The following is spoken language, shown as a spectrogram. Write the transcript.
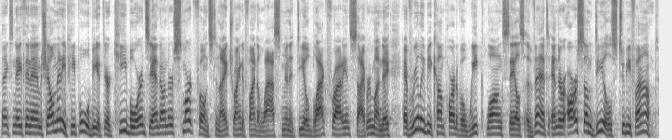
Thanks, Nathan and Michelle. Many people will be at their keyboards and on their smartphones tonight trying to find a last minute deal. Black Friday and Cyber Monday have really become part of a week long sales event, and there are some deals to be found.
